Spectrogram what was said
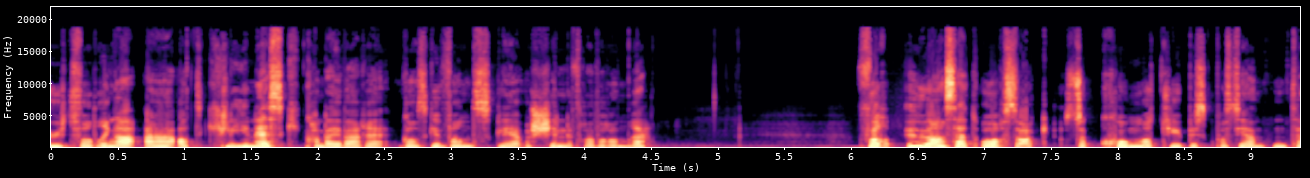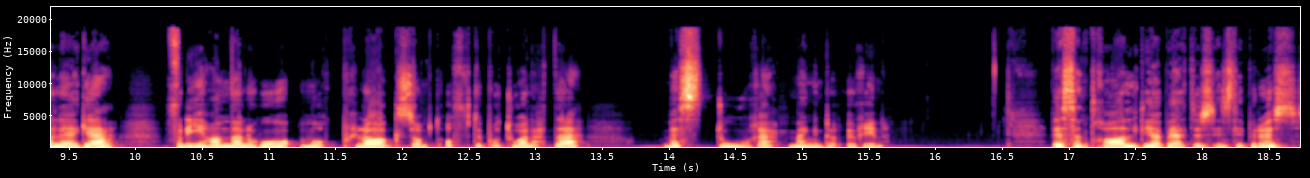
utfordringa er at klinisk kan de være ganske vanskelige å skille fra hverandre. For uansett årsak så kommer typisk pasienten til lege fordi han eller hun må plagsomt ofte på toalettet med store mengder urin. Ved sentral diabetes insipidus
